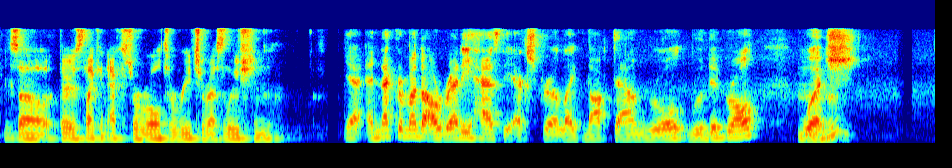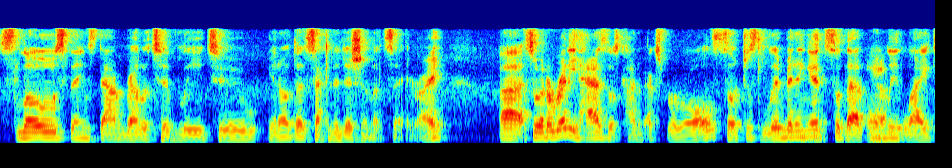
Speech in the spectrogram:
Mm-hmm. So there's like an extra roll to reach a resolution. Yeah, and Necromunda already has the extra like knockdown rule, wounded roll, which slows things down relatively to you know the second edition, let's say, right? Uh, so it already has those kind of extra rolls. So just limiting it so that Yeah. only like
